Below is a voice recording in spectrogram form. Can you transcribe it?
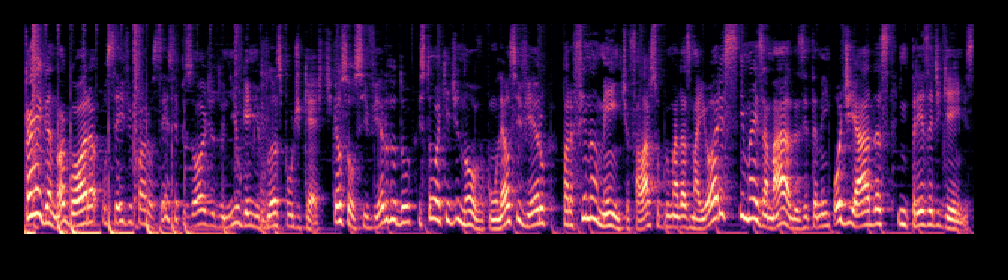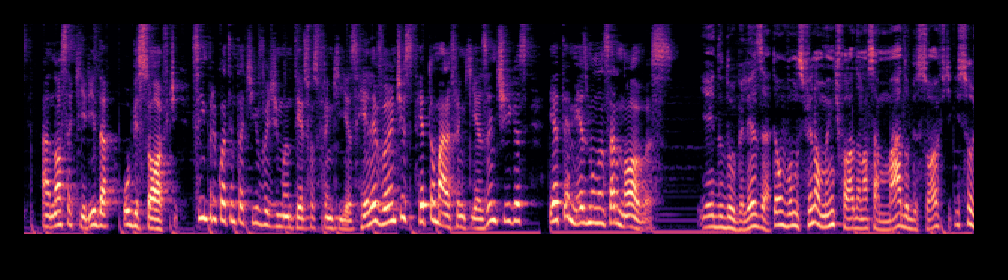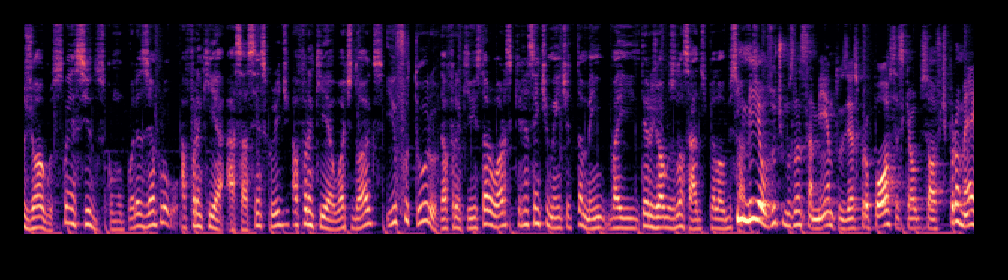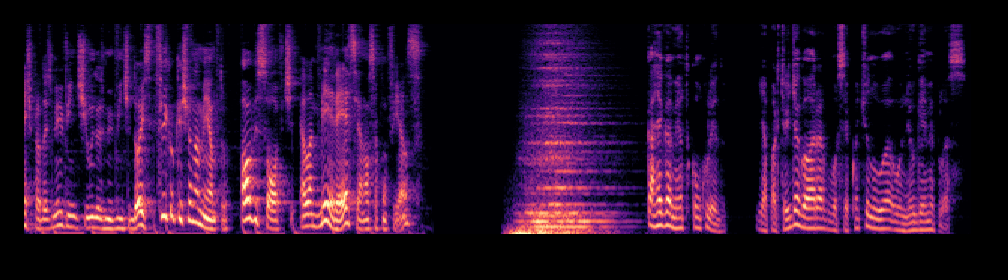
Carregando agora o save para o sexto episódio do New Game Plus Podcast. Eu sou o Siviero Dudu, estou aqui de novo com o Léo Siviero para finalmente falar sobre uma das maiores e mais amadas e também odiadas empresas de games, a nossa querida Ubisoft, sempre com a tentativa de manter suas franquias relevantes, retomar franquias antigas e até mesmo lançar novas. E aí, Dudu, beleza? Então vamos finalmente falar da nossa amada Ubisoft e seus jogos, conhecidos como, por exemplo, a franquia Assassin's Creed, a franquia Watch Dogs e o futuro da franquia Star Wars, que recentemente também vai ter jogos lançados pela Ubisoft. Em meio aos últimos lançamentos e as propostas que a Ubisoft promete para 2021 e 2022, fica o questionamento: a Ubisoft, ela merece a nossa confiança? Carregamento concluído. E a partir de agora, você continua o New Game Plus.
